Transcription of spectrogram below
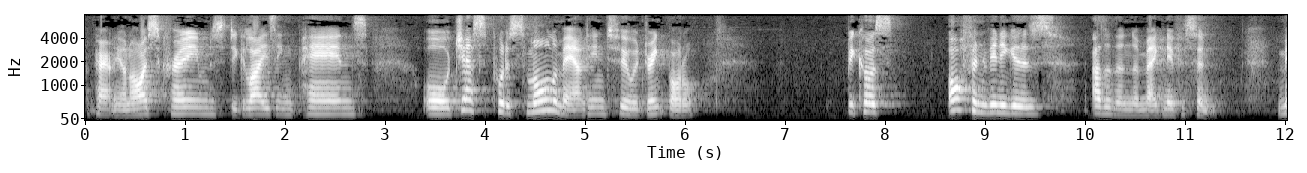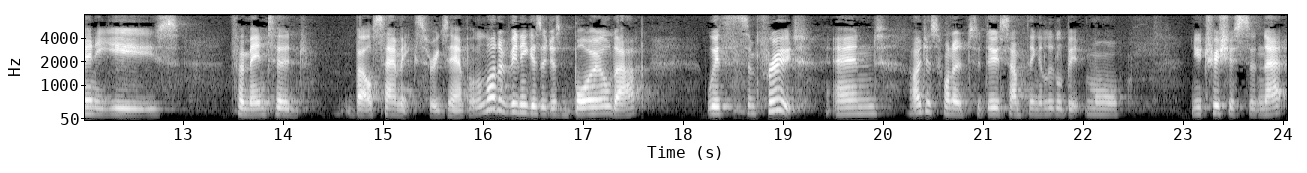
apparently on ice creams, deglazing pans, or just put a small amount into a drink bottle. Because often vinegars, other than the magnificent many years fermented balsamics, for example, a lot of vinegars are just boiled up with some fruit. And I just wanted to do something a little bit more nutritious than that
